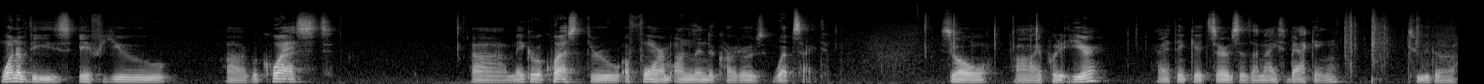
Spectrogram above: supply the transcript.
one of these if you uh, request, uh, make a request through a form on Lynda Carter's website. So uh, I put it here, and I think it serves as a nice backing to the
